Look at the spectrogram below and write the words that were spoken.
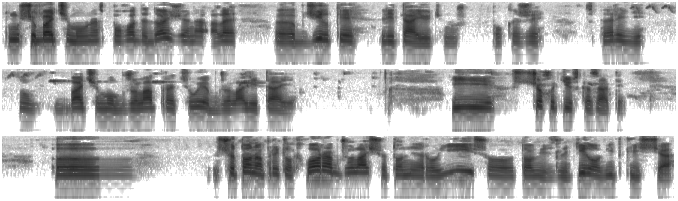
Тому що бачимо, у нас погода дощана, але е, бджілки літають. Ну, покажи спереді. Ну, Бачимо, бджола працює, бджола літає. І що хотів сказати? Е, що то, наприклад, хвора бджола, що то не рої, що то злетіло від кліща.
